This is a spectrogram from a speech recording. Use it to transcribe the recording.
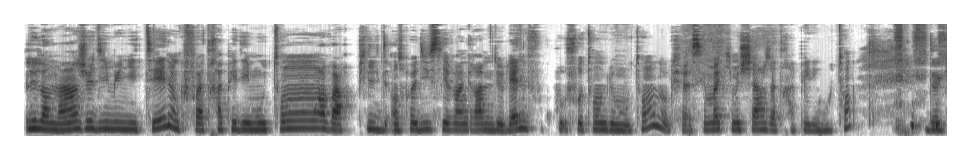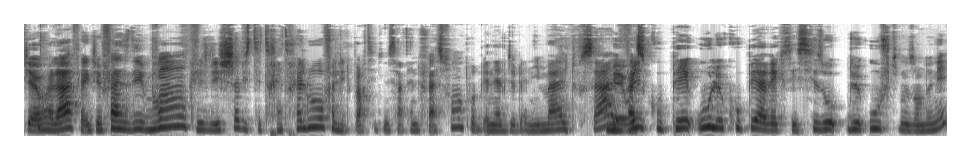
Le lendemain, jeu d'immunité, donc il faut attraper des moutons, avoir pile entre 10 et 20 grammes de laine, faut, faut tondre le mouton, donc euh, c'est moi qui me charge d'attraper les moutons. Donc euh, voilà, il fallait que je fasse des bons, que je les chope, c'était très très lourd, fallait le porter d'une certaine façon pour bien-être de l'animal, tout ça, Mais et pas se couper ou le couper avec ces ciseaux de ouf qu'ils nous ont donnés.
